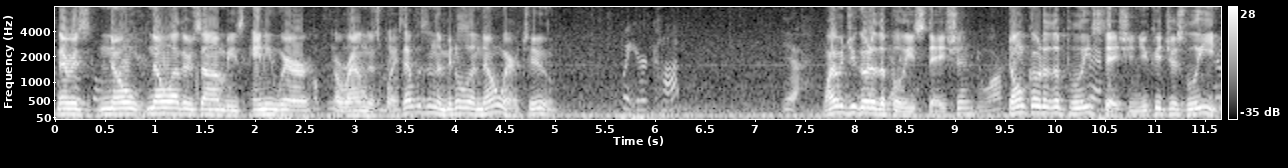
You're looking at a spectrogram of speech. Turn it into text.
There was no no other zombies anywhere around this place. That was in the middle of nowhere too. Wait, you're a cop? Yeah. Why would you go to the police station? You are? Don't go to the police Where? station. You could just leave.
